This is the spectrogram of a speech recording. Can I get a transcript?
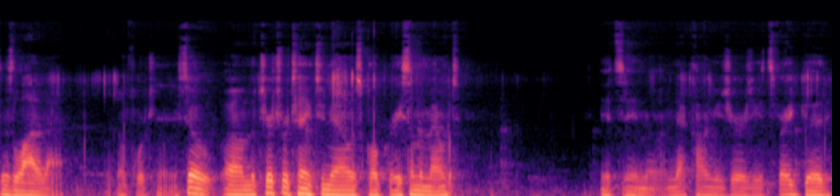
there's a lot of that, unfortunately. So um, the church we're attending to now is called Grace on the Mount. It's in uh, Netcong, New Jersey. It's very good.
